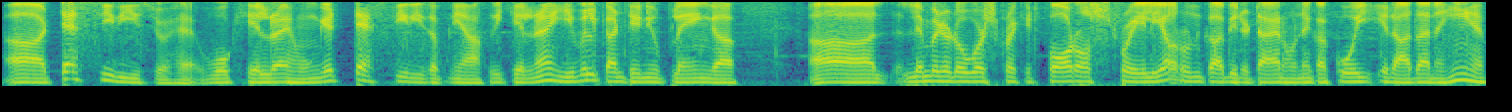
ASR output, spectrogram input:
टेस्ट सीरीज़ जो है, वो खेल रहे होंगे। टेस्ट सीरीज़ अपनी आखिरी खेल रहे हैं। He will continue playing limited overs cricket for Australia और उनका भी रिटायर होने का कोई इरादा नहीं है।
